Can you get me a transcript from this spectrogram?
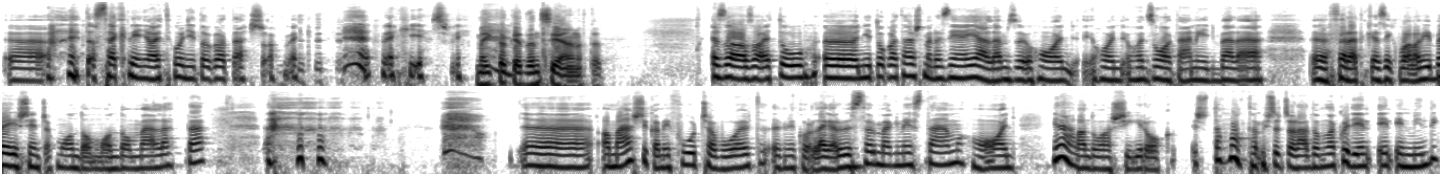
a szekrényajtó nyitogatása, meg, meg ilyesmi. Melyik a kedvenc jeleneted? Ez az ajtó ö, nyitogatás, mert ez ilyen jellemző, hogy, hogy, hogy Zoltán így bele ö, feledkezik valamibe, és én csak mondom, mondom mellette. A másik, ami furcsa volt, amikor legelőször megnéztem, hogy én állandóan sírok. És mondtam is a családomnak, hogy én, én, én mindig,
